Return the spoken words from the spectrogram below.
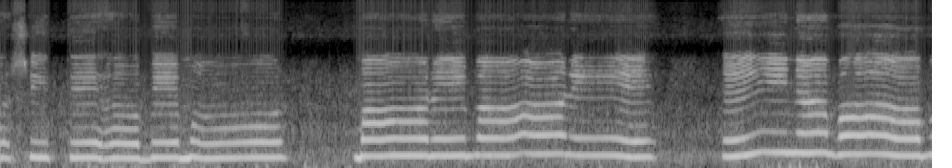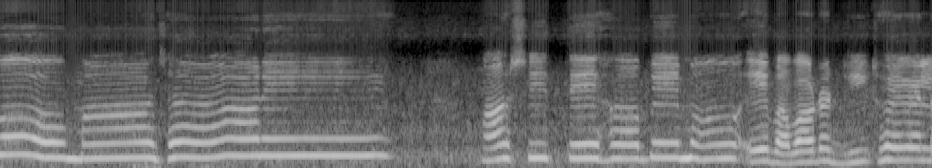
আসিতে হবে মোর বারে বারে এই আসিতে হবে ম। এ বাবা, ওটা ডিলিট হয়ে গেল।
